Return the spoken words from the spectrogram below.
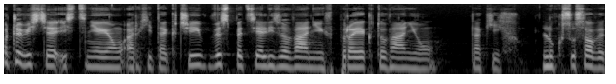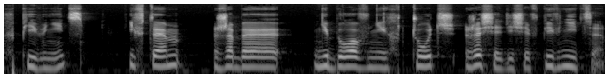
Oczywiście istnieją architekci wyspecjalizowani w projektowaniu takich luksusowych piwnic i w tym, żeby nie było w nich czuć, że siedzi się w piwnicy.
